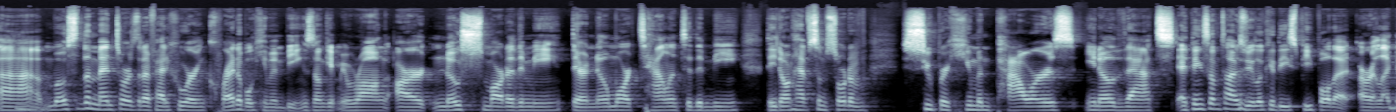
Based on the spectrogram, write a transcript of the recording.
Uh, mm-hmm. Most of the mentors that I've had who are incredible human beings, don't get me wrong, are no smarter than me. They're no more talented than me. They don't have some sort of superhuman powers. You know, that's I think sometimes we look at these people that are like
